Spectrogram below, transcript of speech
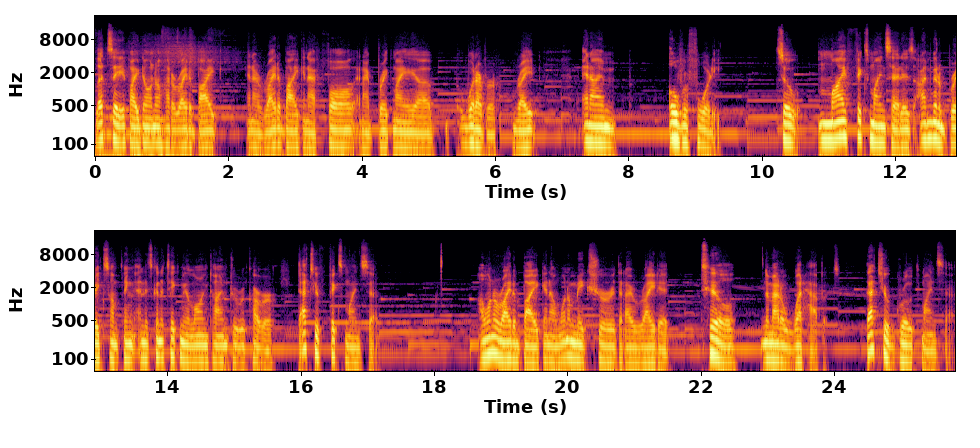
let's say if I don't know how to ride a bike and I ride a bike and I fall and I break my uh, whatever, right? And I'm over 40. So my fixed mindset is I'm going to break something and it's going to take me a long time to recover. That's your fixed mindset. I want to ride a bike and I want to make sure that I ride it till no matter what happens. That's your growth mindset.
